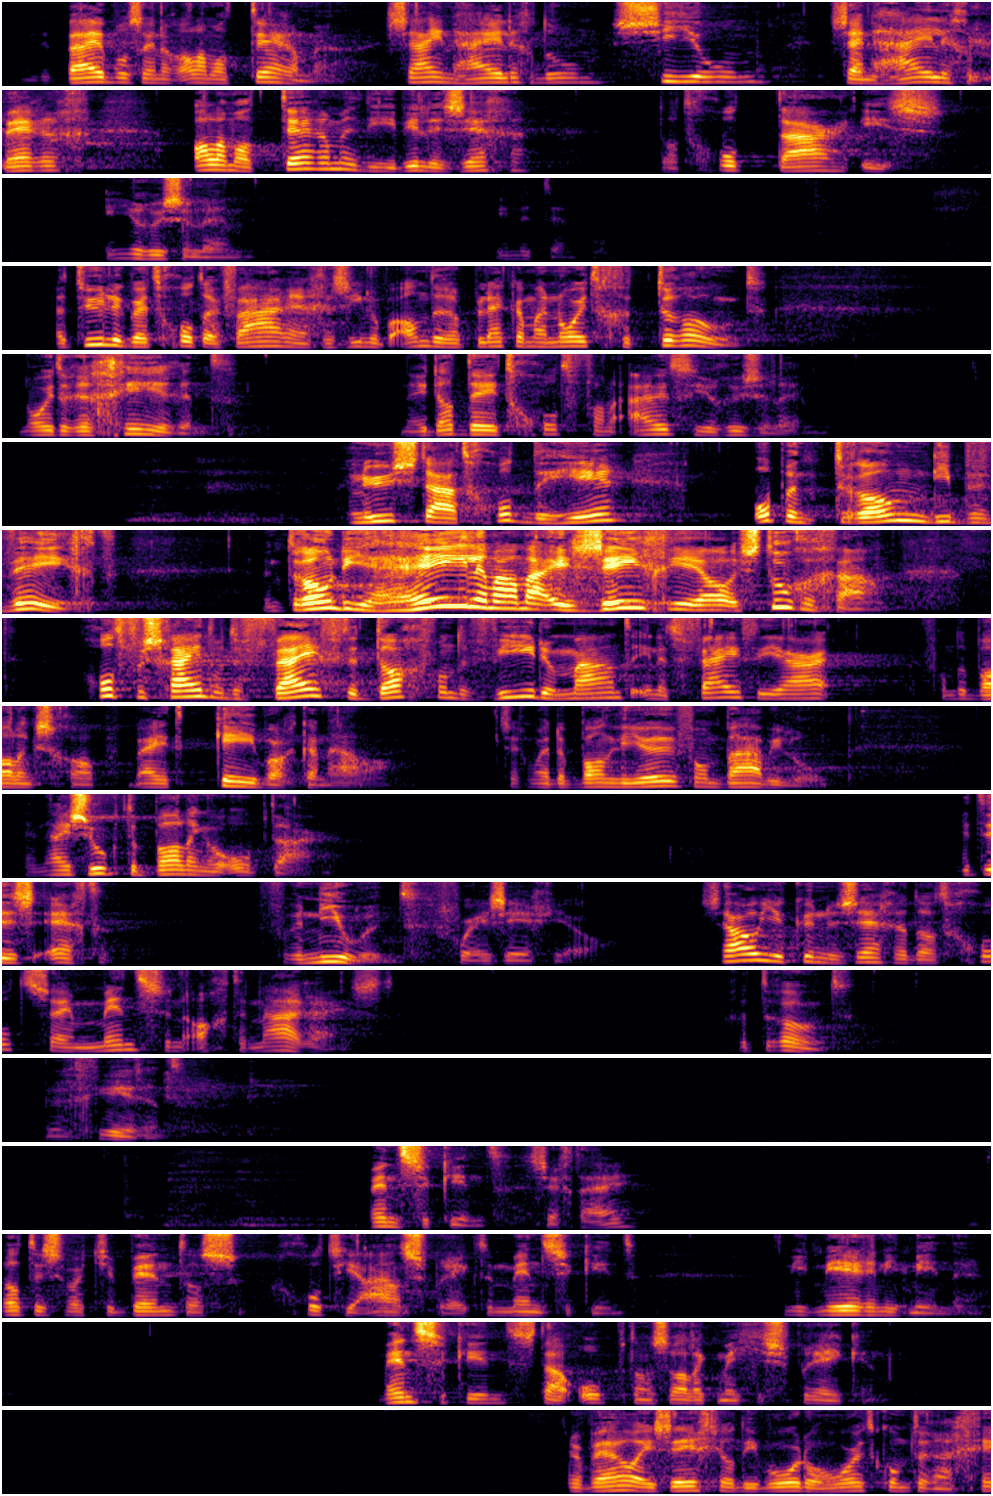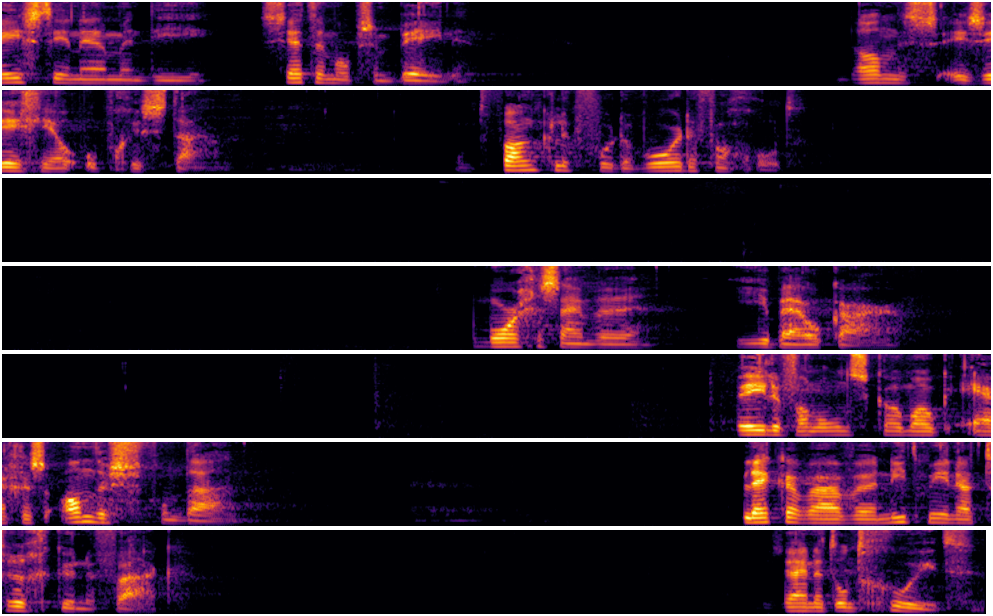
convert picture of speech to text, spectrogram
In de Bijbel zijn er allemaal termen. Zijn heiligdom, Sion, zijn heilige berg. Allemaal termen die willen zeggen dat God daar is. In Jeruzalem. In de tempel. Natuurlijk werd God ervaren en gezien op andere plekken, maar nooit getroond. Nooit regerend. Nee, dat deed God vanuit Jeruzalem. Nu staat God de Heer op een troon die beweegt. Een troon die helemaal naar Ezekiel is toegegaan. God verschijnt op de vijfde dag van de vierde maand in het vijfde jaar van de ballingschap bij het Kebarkanaal. Zeg maar de banlieue van Babylon. En hij zoekt de ballingen op daar. Dit is echt vernieuwend voor Ezekiel. Zou je kunnen zeggen dat God zijn mensen achterna reist? Getroond, regerend. Mensenkind, zegt hij. Dat is wat je bent als God je aanspreekt, een mensenkind. Niet meer en niet minder. Mensenkind, sta op, dan zal ik met je spreken. Terwijl Ezekiel die woorden hoort, komt er een geest in hem en die zet hem op zijn benen. Dan is Ezekiel opgestaan, ontvankelijk voor de woorden van God. Morgen zijn we hier bij elkaar. Velen van ons komen ook ergens anders vandaan. Plekken waar we niet meer naar terug kunnen vaak. We zijn het ontgroeid.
